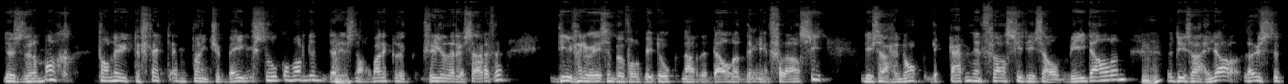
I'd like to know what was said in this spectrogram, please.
Dus er mag vanuit de Fed een plantje bijgestoken worden. Er is nog werkelijk veel reserve. Die verwijzen bijvoorbeeld ook naar de dalende inflatie. Die zeggen ook, de kerninflatie die zal meedalen. Mm Die zeggen, ja, luister,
